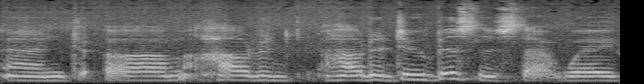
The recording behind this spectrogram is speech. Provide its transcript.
and um, how to how to do business that way.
